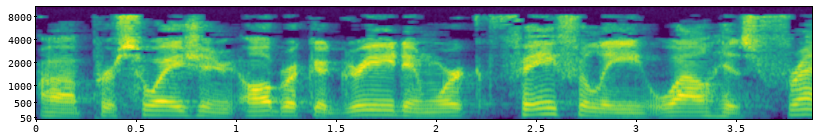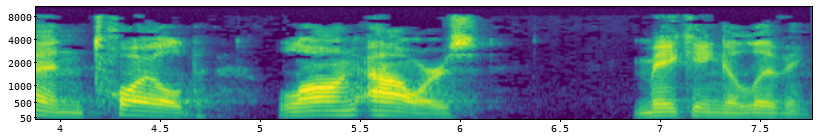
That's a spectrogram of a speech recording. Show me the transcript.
uh, persuasion, Albrecht agreed and worked faithfully while his friend toiled long hours making a living.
